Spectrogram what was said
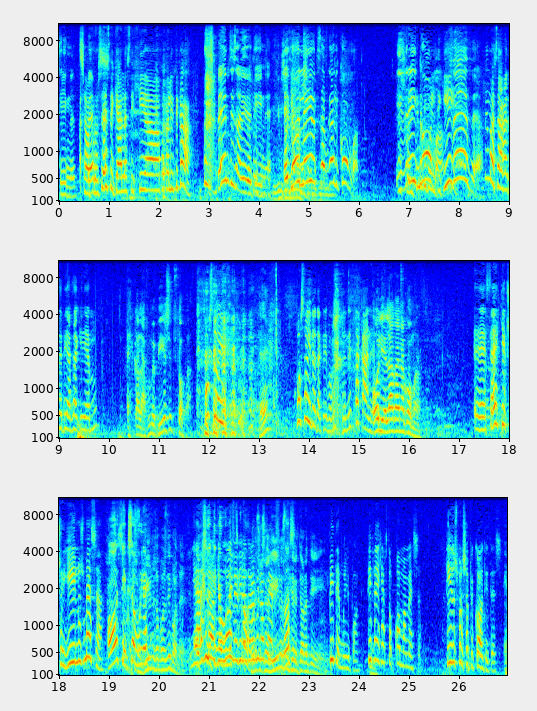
τι είναι. Της Θα Πέμπτης. προσθέσετε και άλλα στοιχεία αποκαλυπτικά. Της Πέμπτης να δείτε τι είναι. γίνεις Εδώ αγγέλος. λέει ότι θα βγάλει κόμμα. Ιδρύει Ασχολείται με την κόμμα. πολιτική. Βέβαια. Δεν μας τα είχατε πει αυτά, κυρία μου. Ε, καλά, αφού με πίεσε, τι το είπα. Πώς το είδατε. Ε, Πώς το είδατε ακριβώς, τι θα κάνετε; όλη η Ελλάδα ένα κόμμα. Ε, θα έχει και εξωγήινους μέσα; Όχι, εξωβουλευτικούς. Εξωγήινους οπωσδήποτε. Για λέω κι εγώ είναι δυνατόν να μην Εξωγήινους, απέξω. δεν θέλει τώρα τι. Πείτε μου λοιπόν, τι θα έχει αυτό το κόμμα μέσα; Τι είδους προσωπικότητες; Ε,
